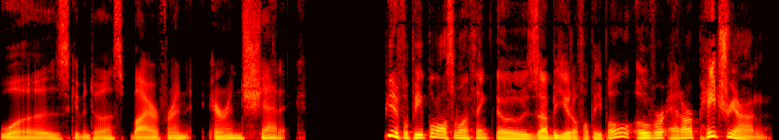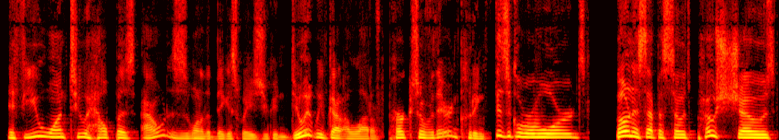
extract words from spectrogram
was given to us by our friend Aaron Shattuck. Beautiful people. Also want to thank those uh, beautiful people over at our Patreon. If you want to help us out, this is one of the biggest ways you can do it. We've got a lot of perks over there, including physical rewards, bonus episodes, post shows,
